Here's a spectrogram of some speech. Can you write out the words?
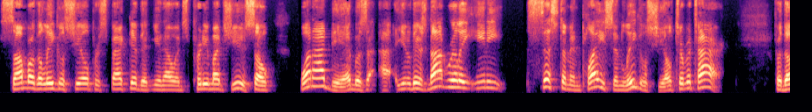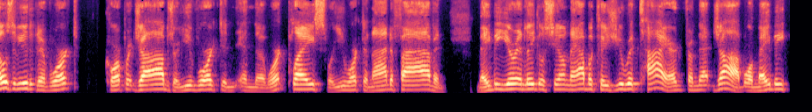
Some are the legal shield perspective that, you know, it's pretty much you. So what I did was, uh, you know, there's not really any system in place in legal shield to retire. For those of you that have worked corporate jobs or you've worked in, in the workplace where you worked a nine to five and maybe you're in legal shield now because you retired from that job or maybe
